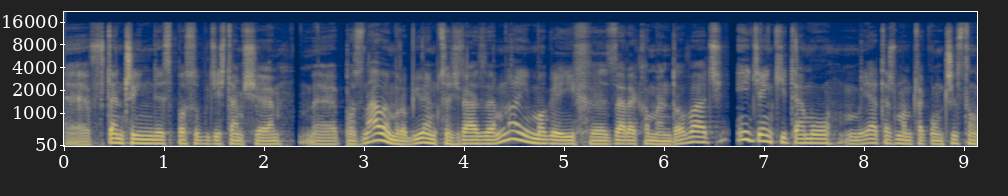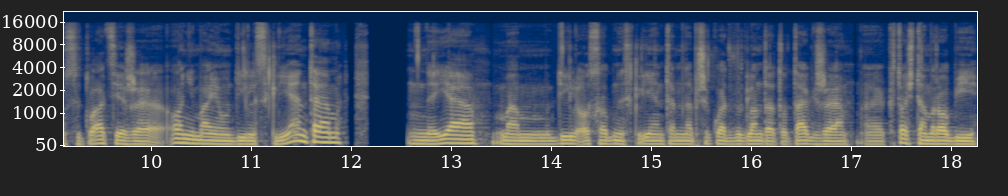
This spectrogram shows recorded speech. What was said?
e, w ten czy inny sposób gdzieś tam się poznałem, robiłem coś razem, no i mogę ich zarekomendować. I dzięki temu ja też mam taką czystą sytuację, że oni mają deal z klientem, ja mam deal osobny z klientem, na przykład wygląda to tak, że ktoś tam robi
